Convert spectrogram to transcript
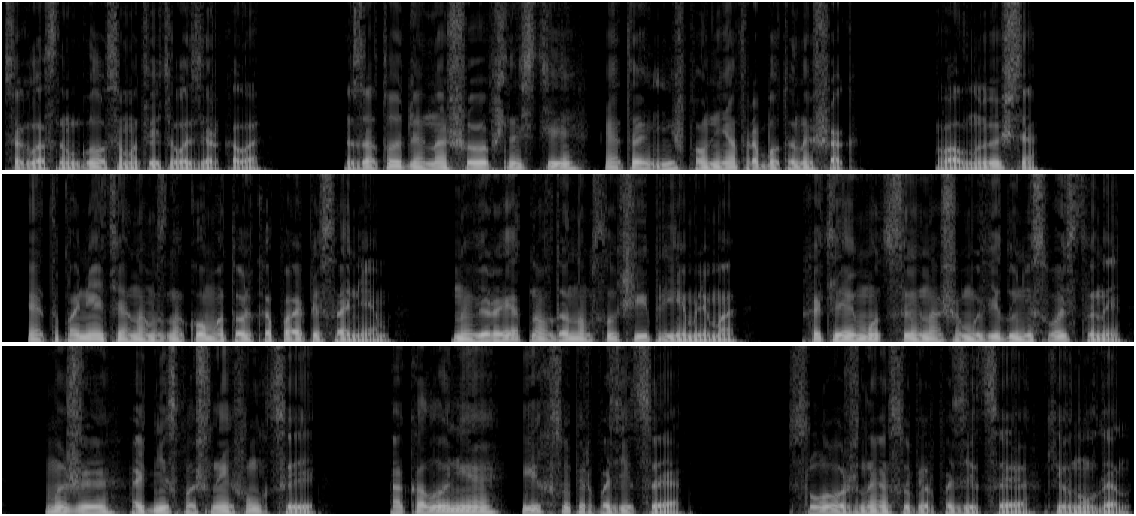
согласным голосом ответило зеркало. Зато для нашей общности это не вполне отработанный шаг. Волнуешься? Это понятие нам знакомо только по описаниям, но, вероятно, в данном случае приемлемо. Хотя эмоции нашему виду не свойственны, мы же одни сплошные функции, а колония — их суперпозиция — «Сложная суперпозиция», — кивнул Дэн.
